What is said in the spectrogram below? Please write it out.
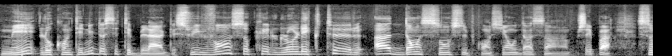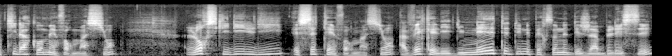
Mais le contenu de cette blague, suivant ce que le lecteur a dans son subconscient ou dans son, je sais pas, ce qu'il a comme information, lorsqu'il lit cette information avec les lunettes d'une personne déjà blessée,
